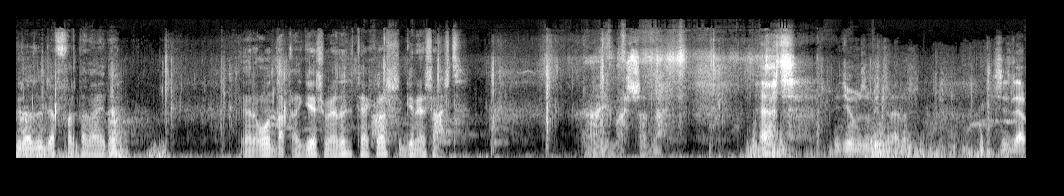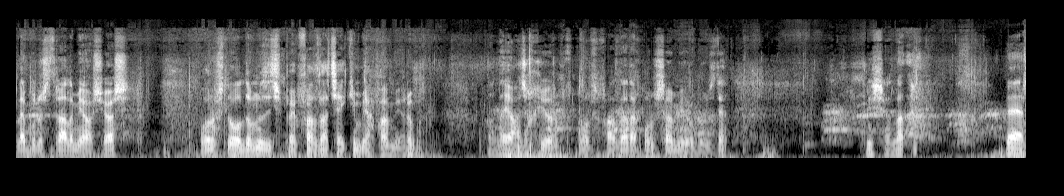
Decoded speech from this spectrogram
Biraz önce fırtınaydı. Yani 10 dakika geçmedi tekrar güneş açtı. Ay maşallah. Evet videomuzu bitirelim. Sizlerle buluşturalım yavaş yavaş. Oruçlu olduğumuz için pek fazla çekim yapamıyorum. Vallahi acıkıyorum. Fazla da konuşamıyorum o yüzden. İnşallah beğer,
